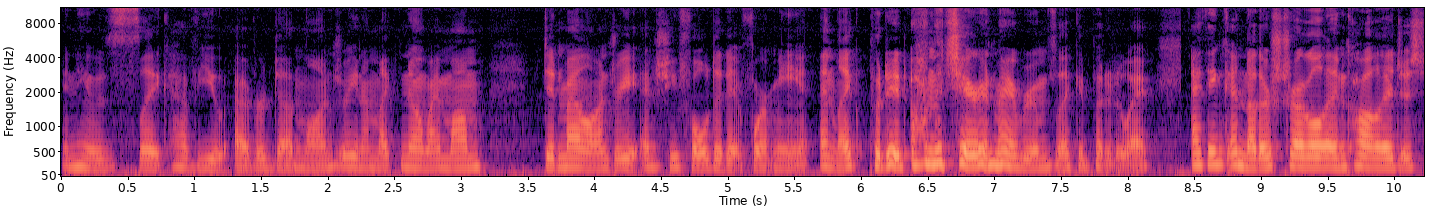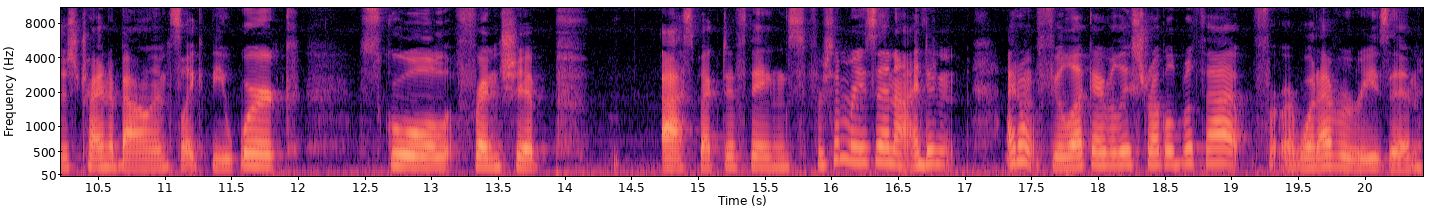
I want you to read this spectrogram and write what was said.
And he was like, Have you ever done laundry? And I'm like, No, my mom did my laundry and she folded it for me and like put it on the chair in my room so I could put it away. I think another struggle in college is just trying to balance like the work, school, friendship aspect of things. For some reason, I didn't I don't feel like I really struggled with that for whatever reason.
